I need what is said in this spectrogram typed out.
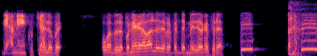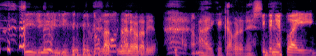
déjame Me escuchar. pe- O cuando te ponía a grabarlo y de repente en medio de la canción era, Sí, sí, sí. Las señales horarias. Ay, qué cabrones. Y tenías tú ahí,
